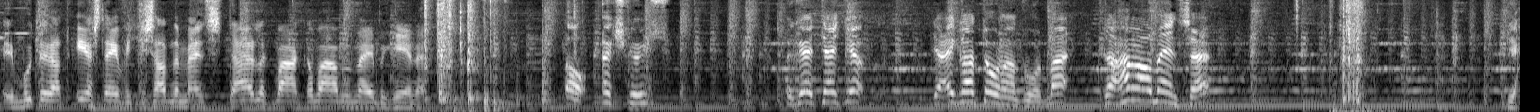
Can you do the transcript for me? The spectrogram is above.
We moeten dat eerst eventjes aan de mensen duidelijk maken waar we mee beginnen. Oh, excuus. Oké, Tetje. Ja, ik laat Toon aan het woord. Maar er hangen al mensen, hè? Ja,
